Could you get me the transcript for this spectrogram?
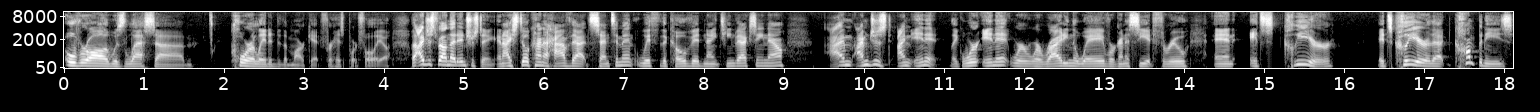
overall, it was less um, correlated to the market for his portfolio. But I just found that interesting. And I still kind of have that sentiment with the COVID 19 vaccine now. I'm I'm just I'm in it. Like we're in it. We're we're riding the wave. We're gonna see it through. And it's clear, it's clear that companies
